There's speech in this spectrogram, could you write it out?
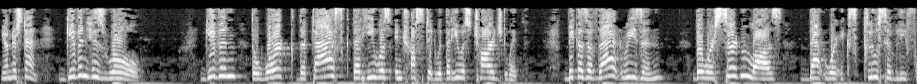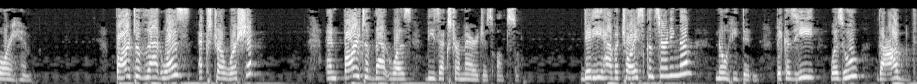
you understand? Given his role, given the work, the task that he was entrusted with, that he was charged with, because of that reason, there were certain laws that were exclusively for him. Part of that was extra worship, and part of that was these extra marriages also. Did he have a choice concerning them? No, he didn't. Because he was who? The abd,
